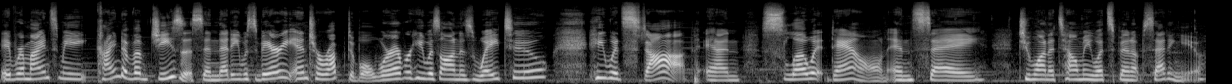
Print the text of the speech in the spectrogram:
it reminds me kind of of Jesus in that he was very interruptible. Wherever he was on his way to, he would stop and slow it down and say, Do you want to tell me what's been upsetting you?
